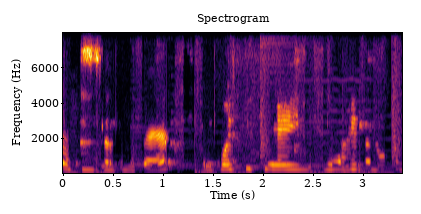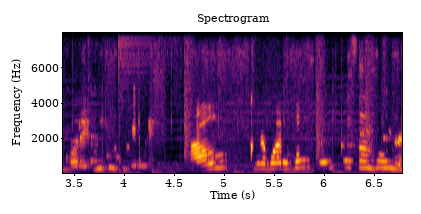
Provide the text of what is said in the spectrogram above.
aqui em Santo André. Depois fiquei minha vida adulta, morei muito tempo Paulo. E agora voltei para Santo André.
